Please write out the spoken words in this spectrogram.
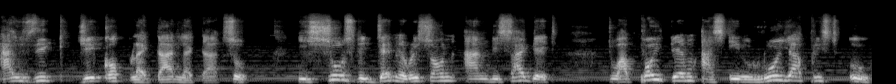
Isaac, Jacob, like that, like that. So he shows the generation and decided to appoint them as a royal priesthood.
